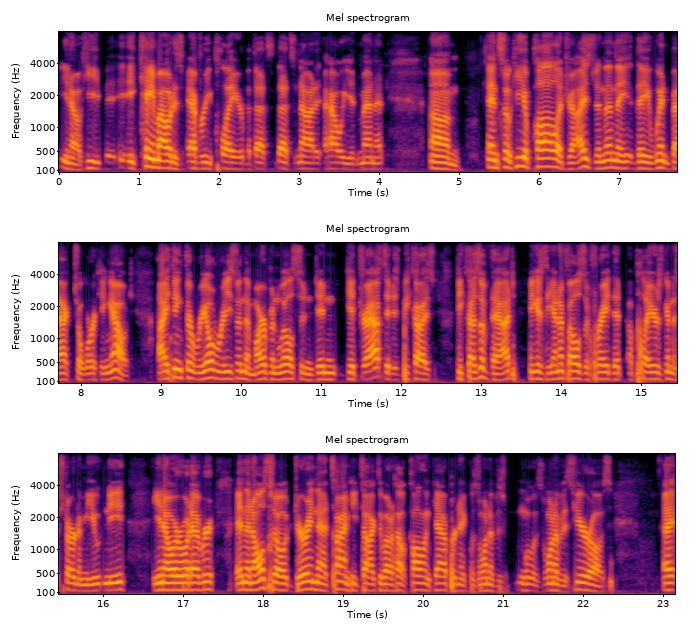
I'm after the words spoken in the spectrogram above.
you know, he, it came out as every player, but that's, that's not how he had meant it. Um, and so he apologized and then they, they went back to working out. I think the real reason that Marvin Wilson didn't get drafted is because because of that, because the NFL is afraid that a player is going to start a mutiny, you know, or whatever. And then also during that time, he talked about how Colin Kaepernick was one of his was one of his heroes. I,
